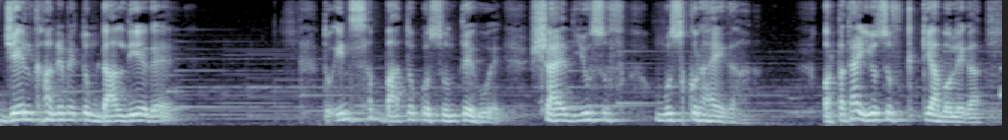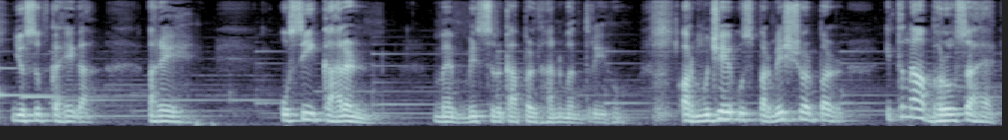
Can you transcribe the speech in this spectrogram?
जेल खाने में तुम डाल दिए गए। तो इन सब बातों को सुनते हुए शायद यूसुफ मुस्कुराएगा। और पता है यूसुफ क्या बोलेगा? यूसुफ कहेगा, अरे, उसी कारण मैं मिस्र का प्रधानमंत्री हूँ और मुझे उस परमेश्वर पर इतना भरोसा है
